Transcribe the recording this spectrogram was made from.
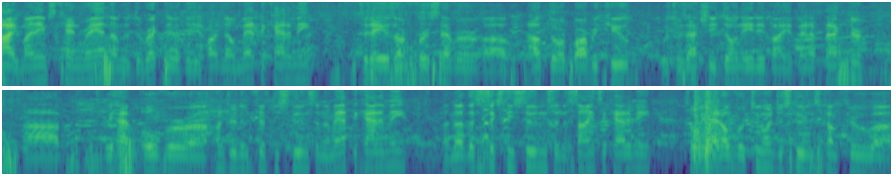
Hi, my name's Ken Rand. I'm the director of the Hartnell Math Academy. Today is our first ever uh, outdoor barbecue, which was actually donated by a benefactor. Uh, we have over uh, 150 students in the Math Academy, another 60 students in the Science Academy. So we had over 200 students come through uh,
